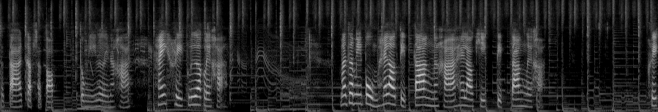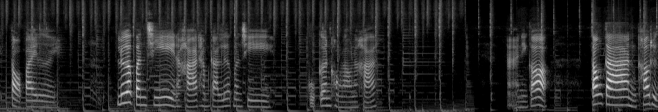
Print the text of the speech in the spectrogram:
Start กับ Stop ตรงนี้เลยนะคะ ให้คลิกเลือกเลยค่ะ มันจะมีปุ่มให้เราติดตั้งนะคะ ให้เราคลิกติดตั้งเลยค่ะ คลิกต่อไปเลย เลือกบัญชีนะคะทำการเลือกบัญชี Google ของเรานะคะอันนี้ก็ต้องการเข้าถึง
